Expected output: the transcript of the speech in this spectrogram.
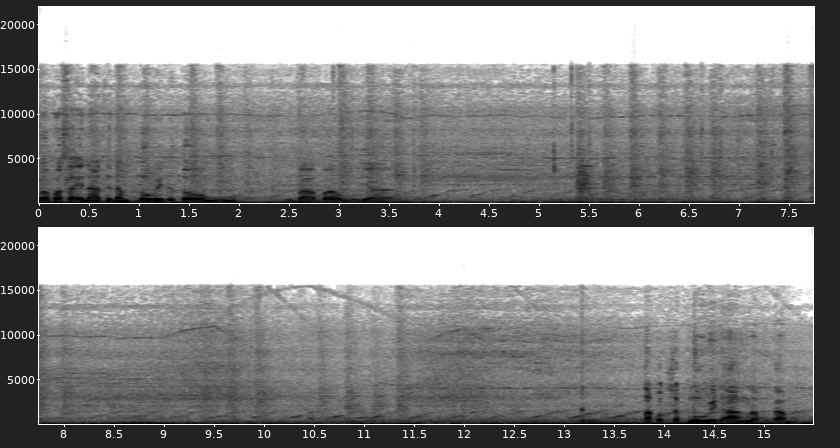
Babasahin natin ng fluid itong ibabaw. Yan. Takot sa fluid ang lamgam.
